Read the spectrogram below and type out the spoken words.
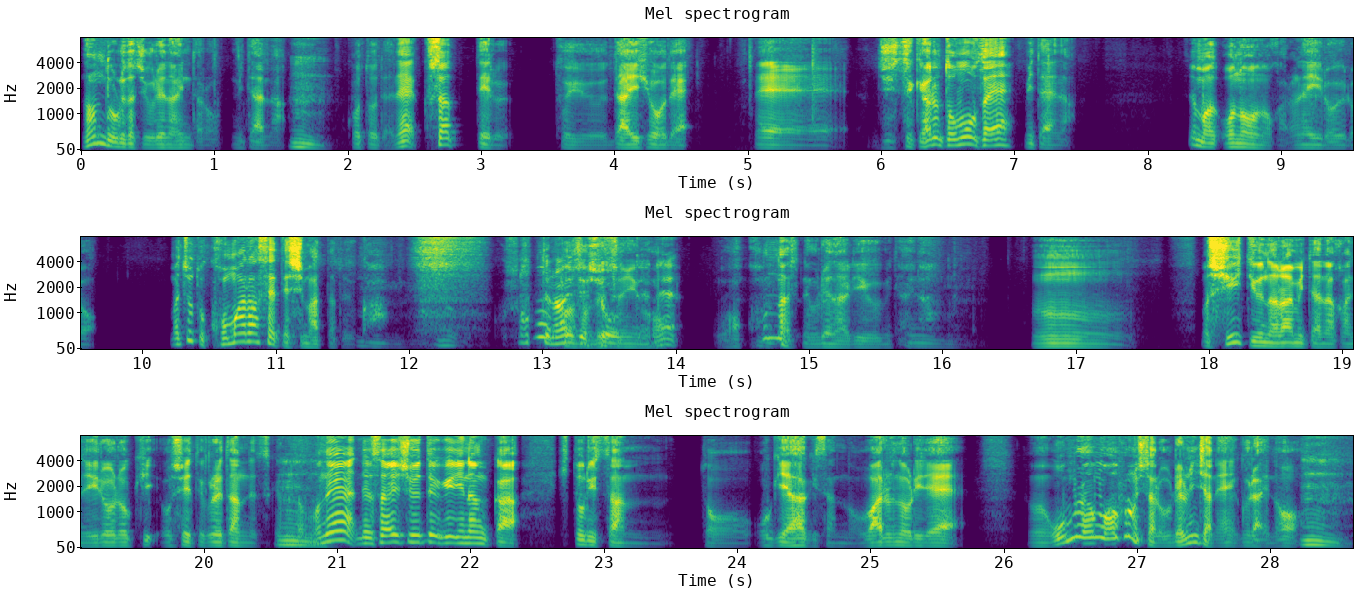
なんで俺たち売れないんだろう？みたいなうん。ことでね、腐ってるという代表で、えー、実績あると思うぜ？みたいな。で、まあ、おのおのからね、いろいろ。まあ、ちょっと困らせてしまったというか、腐ってないでしょうってね。わかんないですね、売れない理由みたいな。うーん。まあ、強いて言うならみたいな感じでいろいろき教えてくれたんですけれどもね。で、最終的になんか、ひとりさんとおぎやはぎさんの悪ノリで、うん、大村もアフロにしたら売れるんじゃね？ぐらいの、うん。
